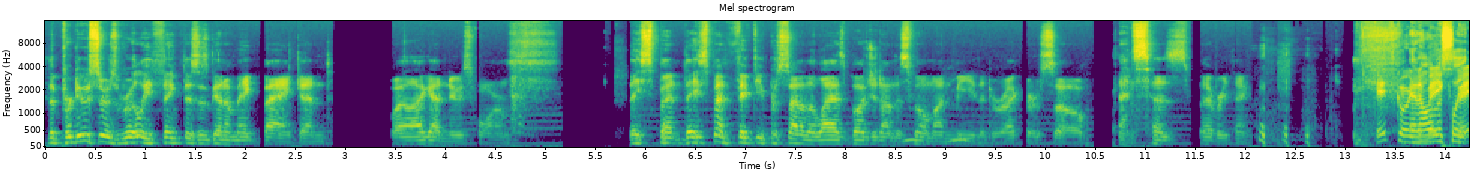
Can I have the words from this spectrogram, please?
The producers really think this is gonna make bank, and well, I got news for them. they spent they spent fifty percent of the last budget on this film on me, the director. So that says everything. It's going And to honestly- make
